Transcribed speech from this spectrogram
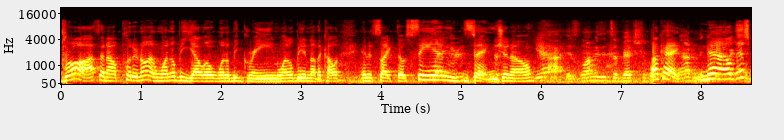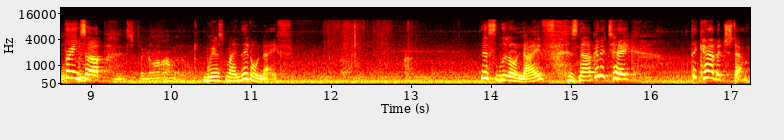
broth, and I'll put it on. One will be yellow, one will be green, one will be another color, and it's like those sand Layers. things, you know. yeah, as long as it's a vegetable. Okay, matter. They make now this brings soup, up- It's phenomenal. Where's my little knife? This little knife is now going to take the cabbage stem,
